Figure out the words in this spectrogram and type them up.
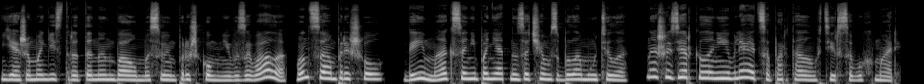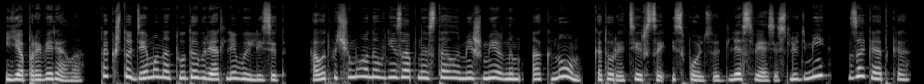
Я же магистра Тененбаума своим прыжком не вызывала, он сам пришел. Да и Макса непонятно зачем взбаламутила. Наше зеркало не является порталом в Тирсову хмарь. Я проверяла. Так что демон оттуда вряд ли вылезет. А вот почему оно внезапно стало межмирным окном, которое Тирсы используют для связи с людьми, загадка.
